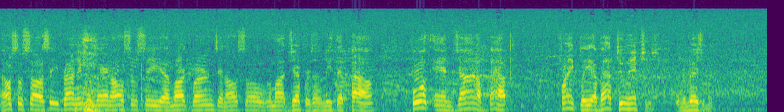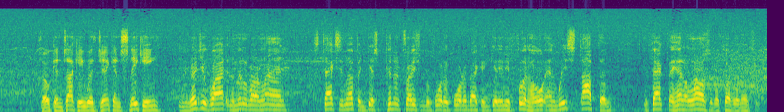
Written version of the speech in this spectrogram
I also saw, see Brian Ingram there, and I also see uh, Mark Burns and also Lamont Jeffers underneath that pile. Fourth and John about, frankly, about two inches in the measurement. So Kentucky with Jenkins sneaking. And Reggie White in the middle of our line stacks him up and gets penetration before the quarterback can get any foothold, and we stopped them. In fact, they had a loss of a couple of inches.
